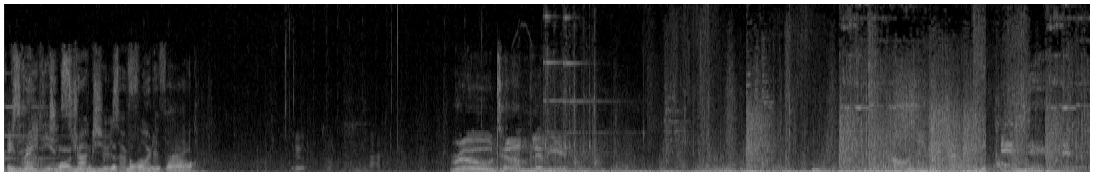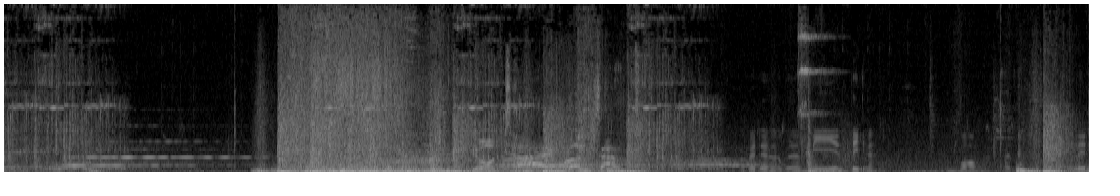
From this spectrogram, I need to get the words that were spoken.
ไอ้ sparks. ห Radiant มอนี่มันเลือ structures ด are ร้อนหรือเปล่า fortified. เร็ว Road to oblivion. เอานี่เป็นไง Ended. Your time runs out. ไปเดินกับเพื่อนมีอันตินะมองเล่น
